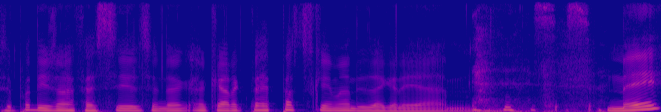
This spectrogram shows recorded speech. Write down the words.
c'est pas des gens faciles, c'est un, un caractère particulièrement désagréable. C'est ça. Mais,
